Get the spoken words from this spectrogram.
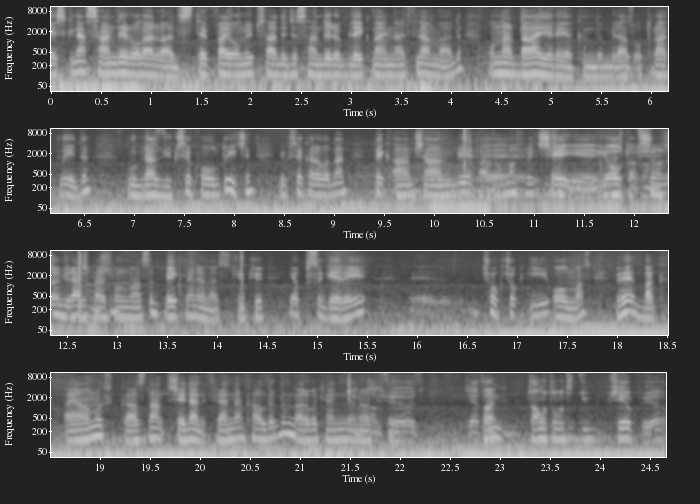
Eskiden Sandero'lar vardı. Stepway olmayıp sadece Sandero Black Nine'lar falan vardı. Onlar daha yere yakındı. Biraz oturaklıydı. Bu biraz yüksek olduğu için yüksek arabadan pek ağım şahım bir e, şey şey, e, yol tutuşunda viraj performansı beklenemez. Çünkü yapısı gereği e, çok çok iyi olmaz. Ve bak ayağımı gazdan şeyden frenden kaldırdım da araba kendini öne atıyor. atıyor evet. Ya tam, tam otomatik gibi bir şey yapıyor. ya.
